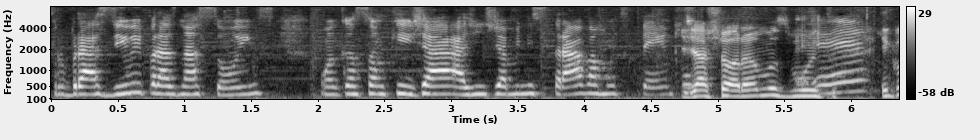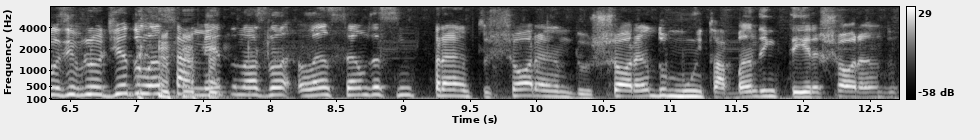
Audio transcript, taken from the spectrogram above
pro Brasil e para as nações. Uma canção que já a gente já ministrava há muito tempo. Já choramos muito. É... Inclusive, no dia do lançamento, nós lançamos assim, pranto, chorando, chorando muito, a banda inteira chorando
